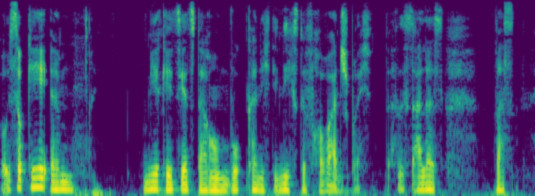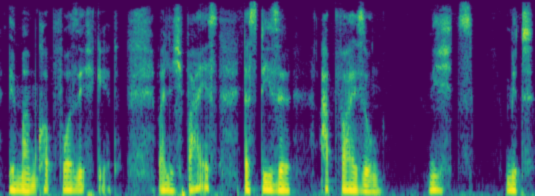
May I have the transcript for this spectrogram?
Ist okay, ähm, mir geht es jetzt darum, wo kann ich die nächste Frau ansprechen. Das ist alles, was in meinem Kopf vor sich geht. Weil ich weiß, dass diese Abweisung nichts mit,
